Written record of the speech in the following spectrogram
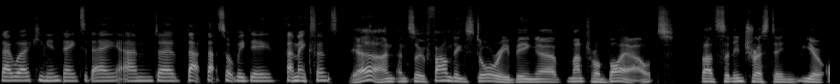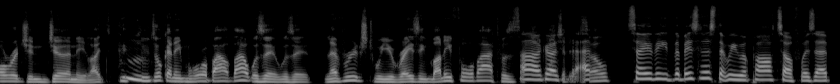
they're working in day to day, and uh, that that's what we do. That makes sense. Yeah, and, and so founding story being a Mantron buyout that's an interesting you know origin journey like can, hmm. you talk any more about that? Was it was it leveraged? Were you raising money for that? Was oh gosh. uh, so the the business that we were part of was a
